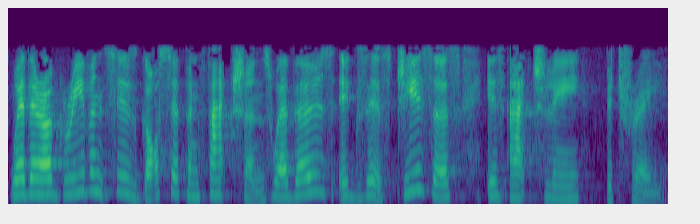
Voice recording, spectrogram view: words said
Where there are grievances, gossip, and factions, where those exist, Jesus is actually betrayed.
